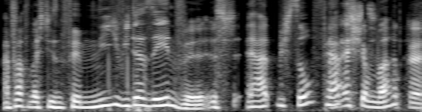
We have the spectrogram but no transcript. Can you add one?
einfach weil ich diesen Film nie wieder sehen will. Ich, er hat mich so fertig gemacht, okay.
